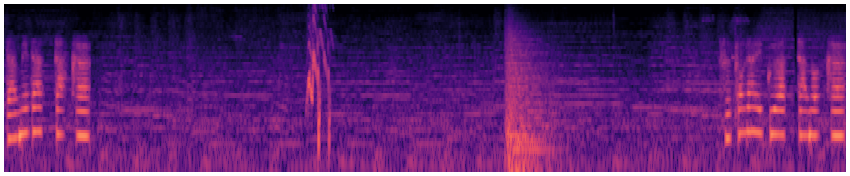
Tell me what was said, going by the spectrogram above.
ダメだったか。ストライクあったのか。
